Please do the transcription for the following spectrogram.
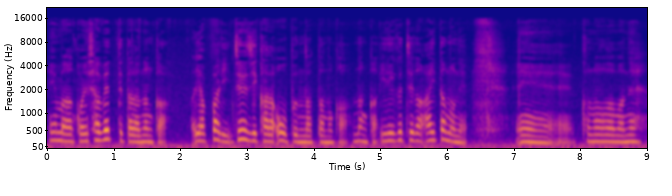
今、これ喋ってたらなんか、やっぱり10時からオープンだったのか、なんか入り口が開いたのね、えー、このままね、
